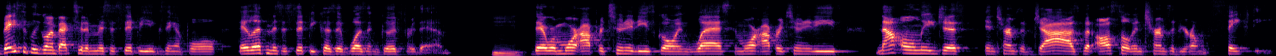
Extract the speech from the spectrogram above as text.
basically going back to the Mississippi example, they left Mississippi because it wasn't good for them. Mm. There were more opportunities going west, more opportunities, not only just in terms of jobs, but also in terms of your own safety.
